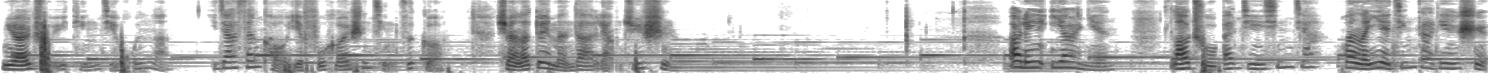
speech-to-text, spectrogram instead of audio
女儿楚玉婷结婚了，一家三口也符合申请资格，选了对门的两居室。二零一二年，老楚搬进新家，换了液晶大电视，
